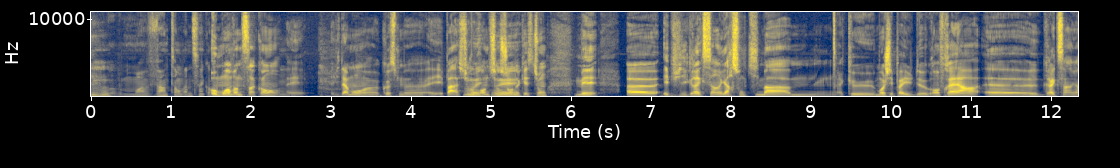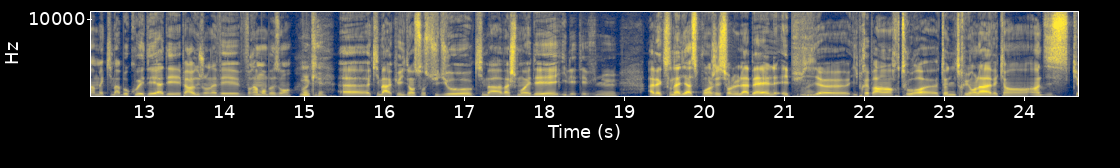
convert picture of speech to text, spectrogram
Mhm. Au moins 20 ans, 25 ans. Au moins 25 ans. Et évidemment, euh, Cosme n'est pas à surprendre sur ce genre de questions. Mais euh, et puis Greg, c'est un garçon qui m'a que moi j'ai pas eu de grand frère. Euh, Greg, c'est un, mec qui m'a beaucoup aidé à des périodes où j'en avais vraiment besoin. Euh, qui m'a accueilli dans son studio, qui m'a vachement aidé. Il était venu avec son alias Point G sur le label et puis il prépare un retour Tony Truant là avec un, disque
